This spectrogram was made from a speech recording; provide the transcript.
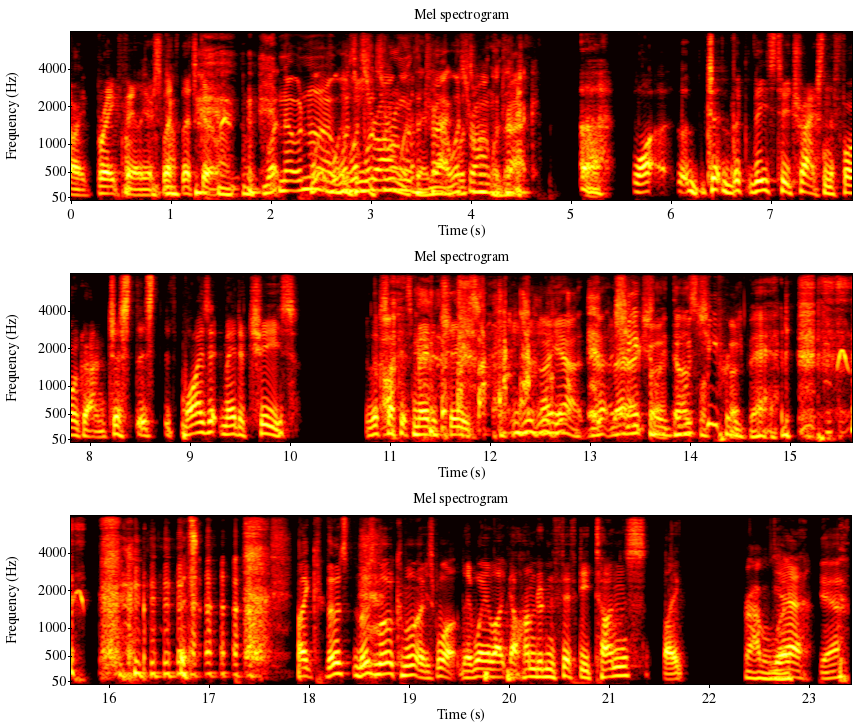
sorry, brake failures. Let's let's go. What? no, no, no. what- what's, what's wrong, with the it? track? Yeah, what's wrong with it? track? Ugh, what? J- look, these two tracks in the foreground. Just it's, it's, why is it made of cheese? It looks like it's made of cheese. Oh yeah, that, that Cheaper. actually does look cheaper. pretty bad. like those those locomotives, what they weigh like 150 tons. Like Probably. yeah, yeah.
